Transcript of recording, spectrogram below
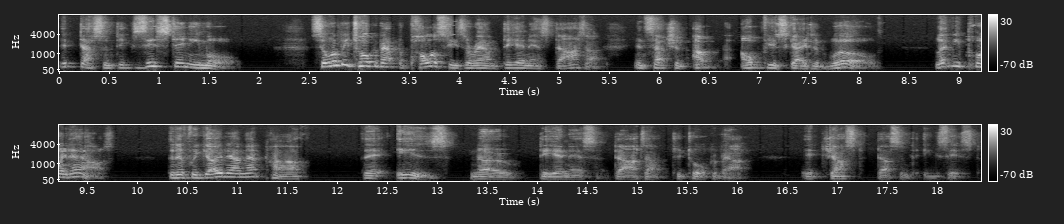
it doesn't exist anymore. So when we talk about the policies around DNS data in such an obfuscated world, let me point out that if we go down that path, there is no DNS data to talk about. It just doesn't exist.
